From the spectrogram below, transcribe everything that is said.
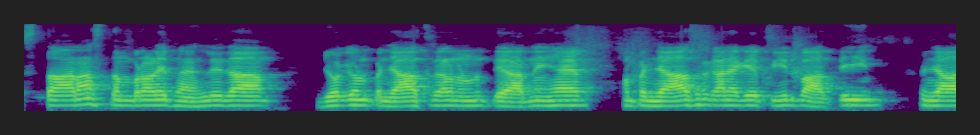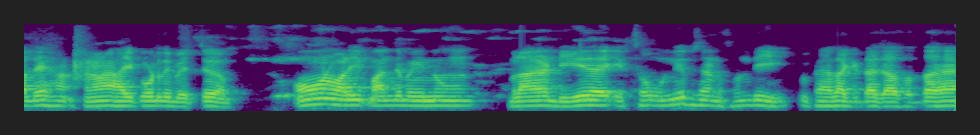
17 ਸਤੰਬਰ ਵਾਲੇ ਫੈਸਲੇ ਦਾ, ਜੋ ਕਿ ਹੁਣ ਪੰਜਾਬ ਸਰਕਾਰ ਮੰਨਣ ਨੂੰ ਤਿਆਰ ਨਹੀਂ ਹੈ, ਹੁਣ ਪੰਜਾਬ ਸਰਕਾਰ ਨੇ ਅੱਗੇ ਅਪੀਲ ਭਾਰਤੀ ਪੰਜਾਬ ਦੇ ਹਰਿਆਣਾ ਹਾਈ ਕੋਰਟ ਦੇ ਵਿੱਚ ਆਉਣ ਵਾਲੀ 5 ਮਈ ਨੂੰ ਮੁਲਾਜ਼ਮ ਡੀਏ ਦਾ 119% ਸੰਬੰਧੀ ਕੋਈ ਫੈਸਲਾ ਕੀਤਾ ਜਾ ਸਕਦਾ ਹੈ।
